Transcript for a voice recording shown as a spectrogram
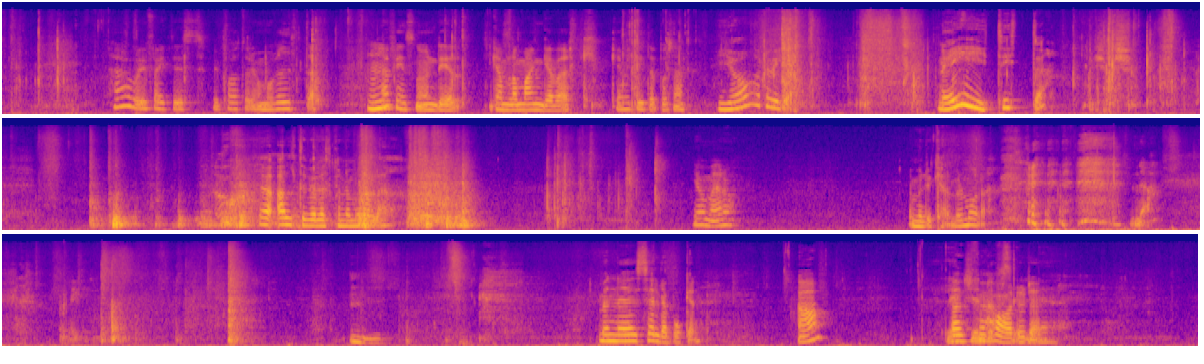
Här har vi faktiskt, vi pratade om att rita. Mm. Här finns nog en del gamla mangaverk. Kan vi titta på sen. Ja, det vill jag. Nej, titta. Jag har alltid velat kunna måla. Jag med då. Ja, men du kan väl måla? Ja. Mm. Men eh, Zelda-boken. Ja. Varför Legend of har du den?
